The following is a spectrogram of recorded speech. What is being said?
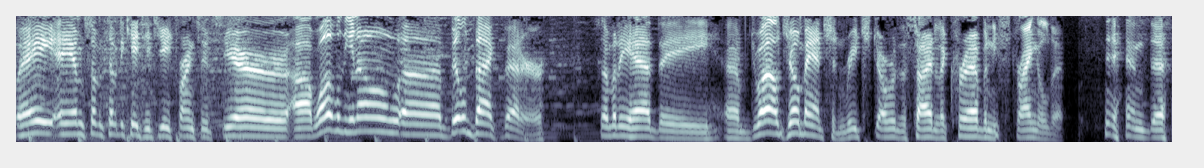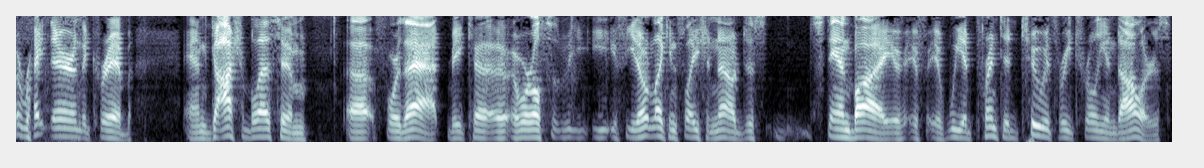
hey, AM 770 KTTH, Bryan Suits here. Uh, well, you know, uh, Build Back Better Somebody had the uh, well, Joe Manchin reached over the side of the crib and he strangled it, and uh, right there in the crib, and gosh bless him uh, for that because or else if you don't like inflation now, just stand by. If if, if we had printed two or three trillion dollars,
